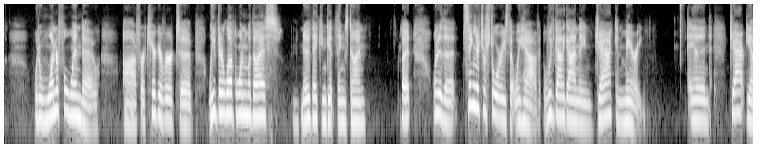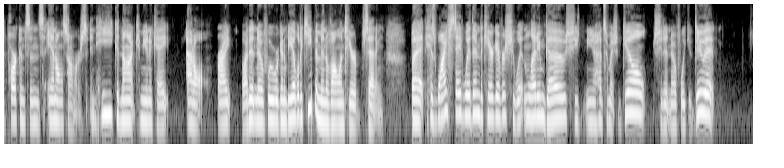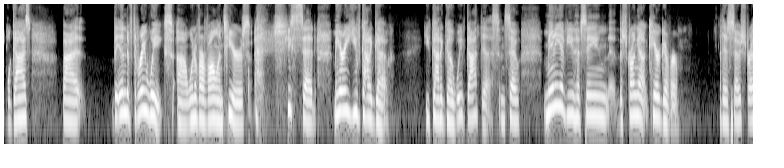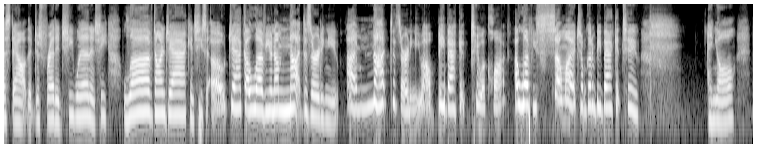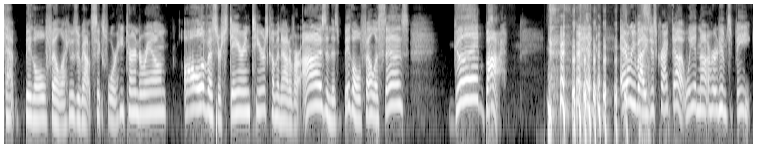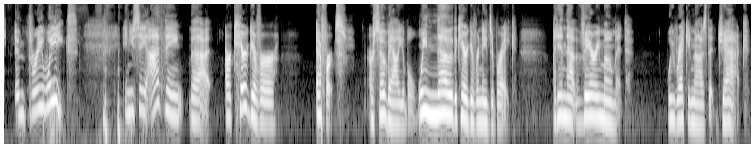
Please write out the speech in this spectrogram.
what a wonderful window uh, for a caregiver to leave their loved one with us, know they can get things done. But one of the signature stories that we have, we've got a guy named Jack and Mary. And Jack, he had Parkinson's and Alzheimer's, and he could not communicate at all, right? I didn't know if we were going to be able to keep him in a volunteer setting. But his wife stayed with him, the caregiver. She wouldn't let him go. She, you know, had so much guilt. She didn't know if we could do it. Well, guys, by the end of three weeks, uh, one of our volunteers, she said, Mary, you've got to go. You've got to go. We've got this. And so many of you have seen the strung out caregiver that is so stressed out that just fretted. She went and she loved on Jack and she said, Oh, Jack, I love you and I'm not deserting you. I'm not deserting you. I'll be back at two o'clock. I love you so much. I'm going to be back at two. And y'all, that big old fella, he was about six four. he turned around. All of us are staring, tears coming out of our eyes, and this big old fella says, Goodbye. everybody just cracked up. We had not heard him speak in three weeks. And you see, I think that our caregiver efforts are so valuable. We know the caregiver needs a break. But in that very moment, we recognize that Jack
